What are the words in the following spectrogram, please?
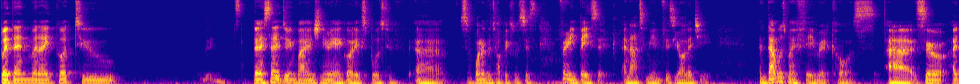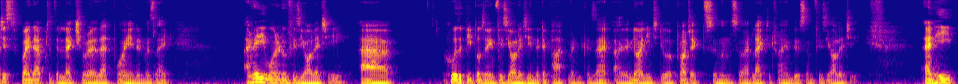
but then when I got to when I started doing bioengineering, I got exposed to uh, so one of the topics was just very basic anatomy and physiology, and that was my favorite course. Uh, so I just went up to the lecturer at that point and was like, I really want to do physiology. Who are the people doing physiology in the department? Because I, I know I need to do a project soon, so I'd like to try and do some physiology. And he,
